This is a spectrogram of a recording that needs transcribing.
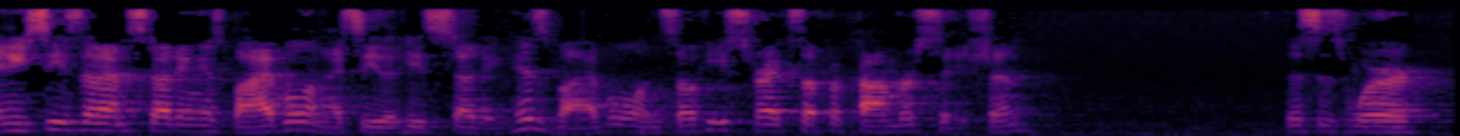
And he sees that I'm studying his Bible, and I see that he's studying his Bible, and so he strikes up a conversation. This is where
